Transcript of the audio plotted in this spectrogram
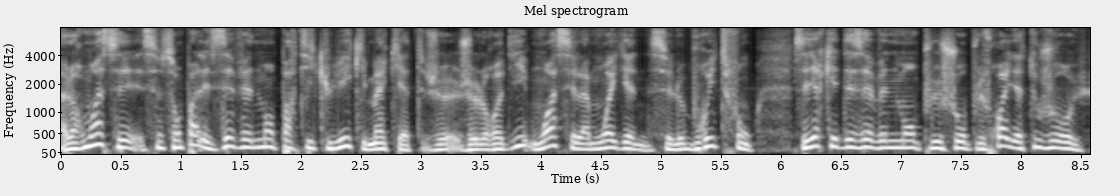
Alors moi, ce ne sont pas les événements particuliers qui m'inquiètent. Je, je, le redis, moi c'est la moyenne, c'est le bruit de fond. C'est-à-dire qu'il y a des événements plus chauds, plus froids, il y a toujours eu.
